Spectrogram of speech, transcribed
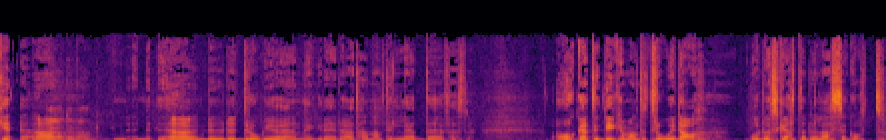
ja, ja, det var han. Du, du drog ju en grej där att han alltid ledde festen. Och att det kan man inte tro idag. Och då skrattade Lasse gott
